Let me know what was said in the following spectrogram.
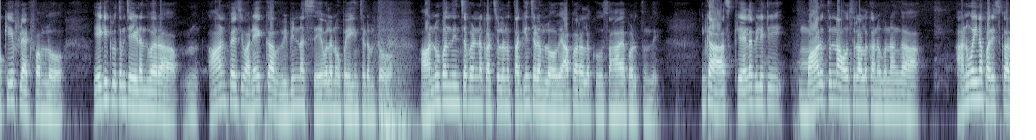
ఒకే ప్లాట్ఫామ్లో ఏకీకృతం చేయడం ద్వారా ఆన్ పేసివ్ అనేక విభిన్న సేవలను ఉపయోగించడంతో అనుబంధించబడిన ఖర్చులను తగ్గించడంలో వ్యాపారాలకు సహాయపడుతుంది. ఇంకా స్కేలబిలిటీ మారుతున్న అవసరాలకు అనుగుణంగా అనువైన పరిష్కార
